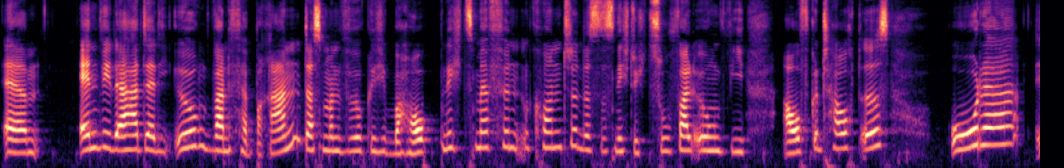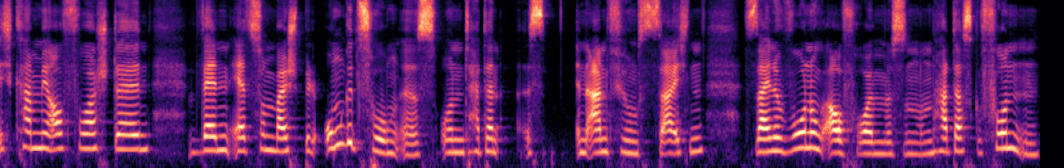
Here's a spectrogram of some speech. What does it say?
ähm, entweder hat er die irgendwann verbrannt, dass man wirklich überhaupt nichts mehr finden konnte, dass es nicht durch Zufall irgendwie aufgetaucht ist. Oder ich kann mir auch vorstellen, wenn er zum Beispiel umgezogen ist und hat dann in Anführungszeichen seine Wohnung aufräumen müssen und hat das gefunden.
